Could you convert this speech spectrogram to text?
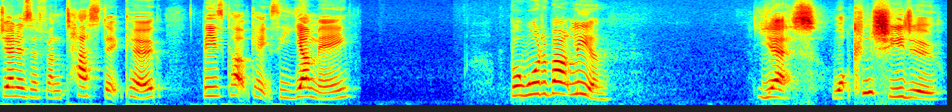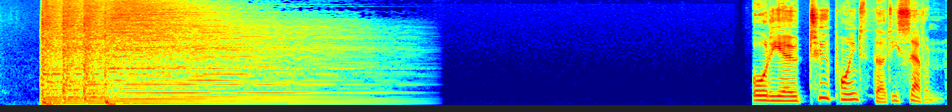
Jen is a fantastic cook. These cupcakes are yummy. But what about Lily? yes, what can she do? Audio 2.37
